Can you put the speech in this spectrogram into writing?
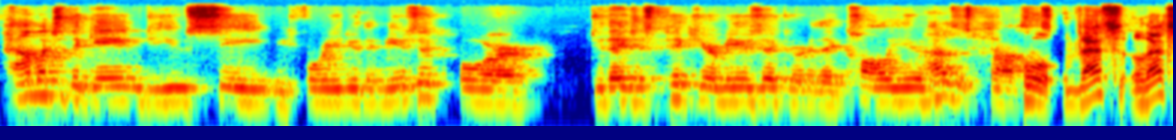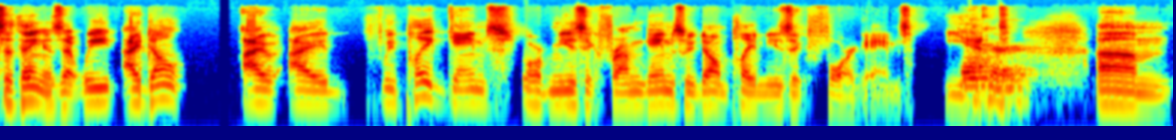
How much of the game do you see before you do the music, or do they just pick your music, or do they call you? How does this process? Well, that's well, that's the thing is that we I don't I I we play games or music from games. We don't play music for games yet. Okay. Um,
